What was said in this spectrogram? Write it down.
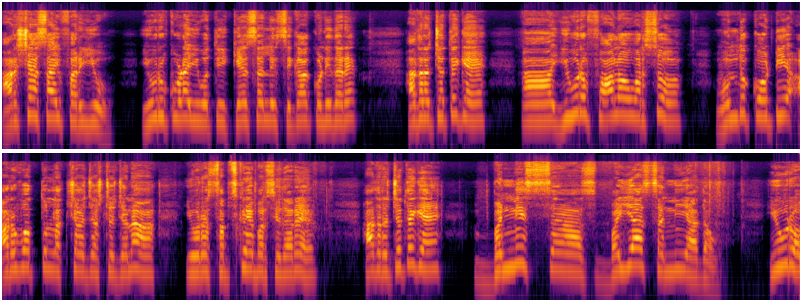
ಹರ್ಷ ಸಾಯಿ ಫರ್ ಯು. ಇವರು ಕೂಡ ಇವತ್ತು ಈ ಕೇಸಲ್ಲಿ ಸಿಗಾಕೊಂಡಿದ್ದಾರೆ. ಅದರ ಜೊತೆಗೆ ಇವರ ಫಾಲೋವರ್ಸು ಒಂದು ಕೋಟಿ ಅರವತ್ತು ಲಕ್ಷದಷ್ಟು ಜನ ಇವರ ಸಬ್ಸ್ಕ್ರೈಬರ್ಸ್ ಇದ್ದಾರೆ. ಅದರ ಜೊತೆಗೆ ಬನ್ನಿ ಬಯ್ಯ ಸನ್ನಿ ಯಾದವ್. ಇವರು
